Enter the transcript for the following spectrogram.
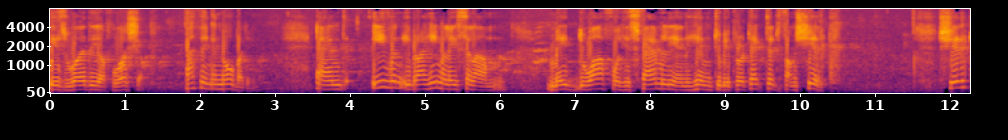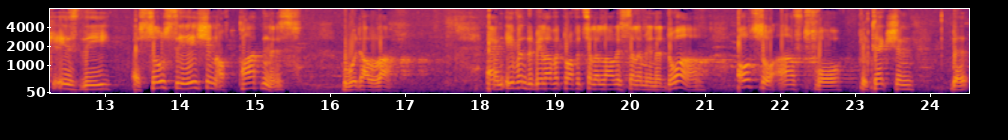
is worthy of worship. Nothing and nobody. And even Ibrahim alayhi salam made dua for his family and him to be protected from shirk. Shirk is the association of partners with Allah. And even the beloved Prophet ﷺ in a dua also asked for protection that,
